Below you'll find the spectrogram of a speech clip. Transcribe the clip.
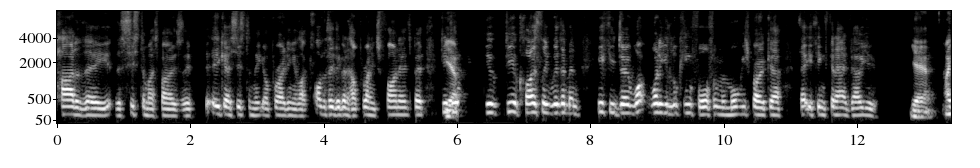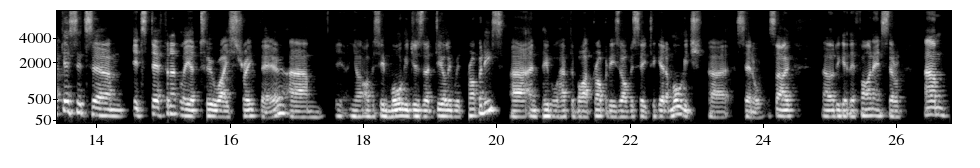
part of the the system? I suppose the, the ecosystem that you're operating in. Like obviously they're going to help arrange finance, but do you yeah you deal closely with them? And if you do, what, what are you looking for from a mortgage broker that you think is going to add value? Yeah, I guess it's um, it's definitely a two way street there. Um, you know, obviously mortgages are dealing with properties, uh, and people have to buy properties obviously to get a mortgage uh, settled, so uh, to get their finance settled. Um,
